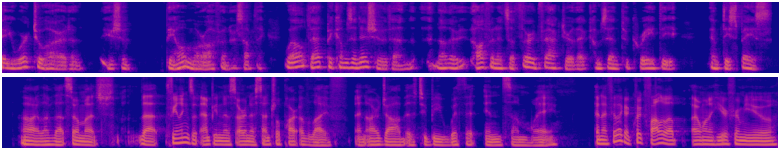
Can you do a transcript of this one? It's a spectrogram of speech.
yeah, you work too hard and you should be home more often or something. Well, that becomes an issue then. Another often it's a third factor that comes in to create the empty space. Oh, I love that so much. That feelings of emptiness are an essential part of life, and our job is to be with it in some way. And I feel like a quick follow up I want to hear from you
